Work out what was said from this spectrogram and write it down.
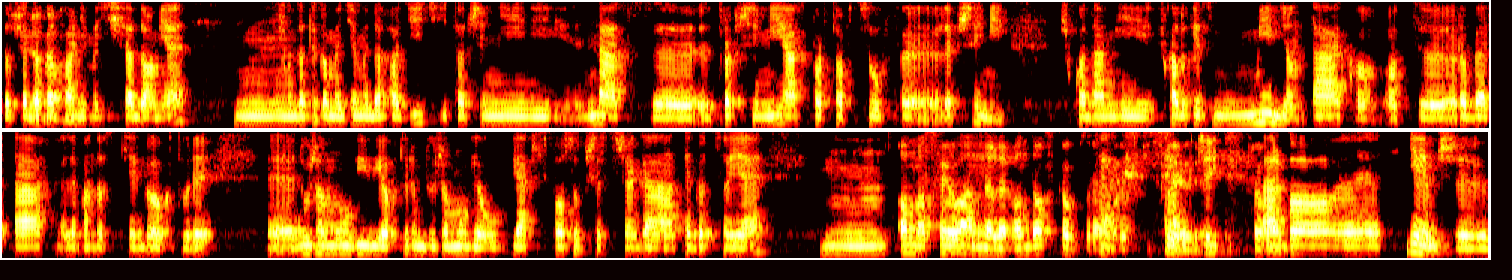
do tego ewentualnie będzie świadomie. Mm, do tego będziemy dochodzić i to czyni nas e, zdrowszymi, a sportowców e, lepszymi. Przykładami, przykładów jest milion, tak? Od Roberta Lewandowskiego, który dużo mówił i o którym dużo mówią, w jaki sposób przestrzega tego, co je. Mm, on ma swoją Annę Lewandowską, która tak, mu rozpisuje. Tak, czyli albo e, nie wiem, czy,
